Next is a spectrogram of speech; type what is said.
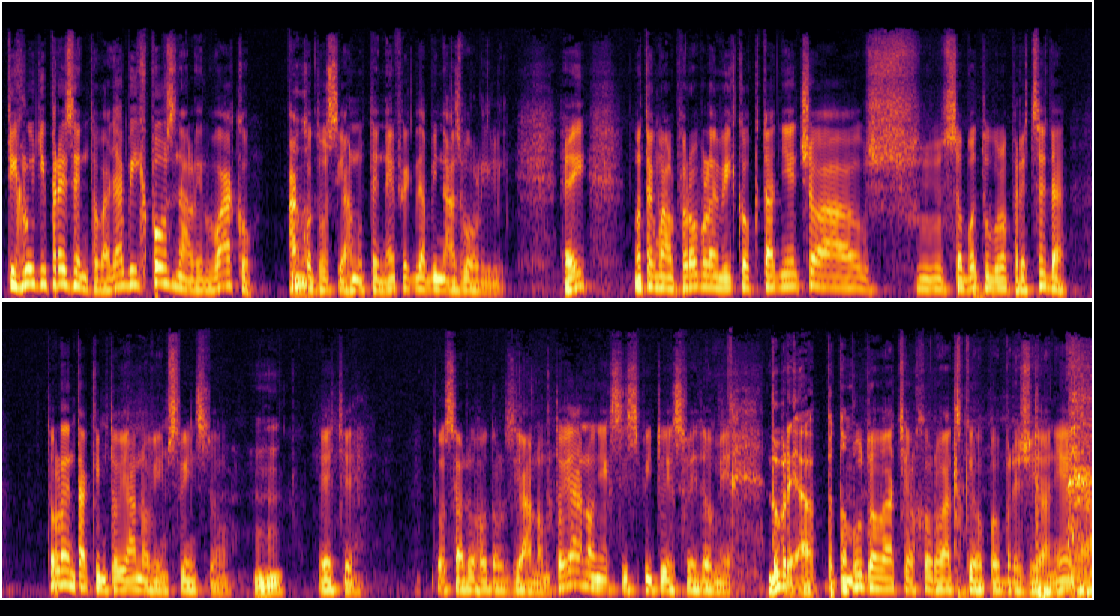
tých ľudí prezentovať, aby ich poznali, lebo ako? Ako no. dosiahnuť ten efekt, aby nás volili. Hej? No tak mal problém vykoktať niečo a už v sobotu bol predseda. To len takýmto Janovým svinstvom. Mm-hmm. Viete, to sa dohodol s Janom. To Jano nech si spýtuje svedomie. Dobre, a potom... Budovateľ chorvátskeho pobrežia, nie ja.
